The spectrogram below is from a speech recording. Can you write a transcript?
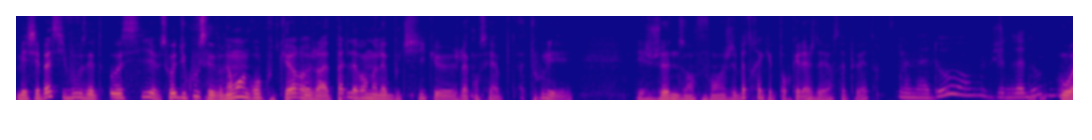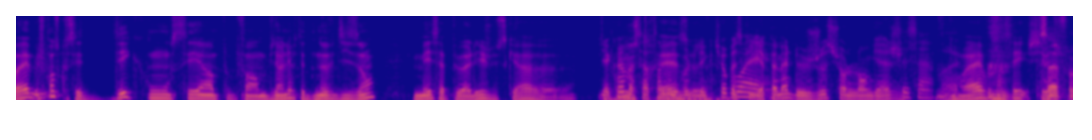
Mais je sais pas si vous, vous êtes aussi. Parce que ouais, du coup, c'est vraiment un gros coup de cœur. euh, J'arrête pas de la vendre dans la boutique. euh, Je la conseille à, à tous les, les jeunes enfants. Je sais pas très pour quel âge d'ailleurs ça peut être. Même ados, hein, jeunes ados. Ouais, mais je pense que c'est dès qu'on sait un peu. Enfin, bien lire, peut-être 9-10 ans. Mais ça peut aller jusqu'à. euh, Il y a quand même un 12, certain 13, niveau de euh. lecture parce qu'il y a pas mal de jeux sur le langage. C'est ça. Ouais. Ouais, vous pensez. Ça, faut-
